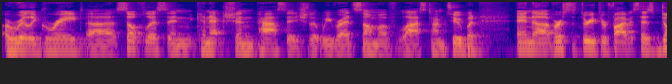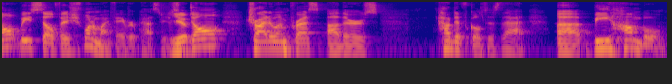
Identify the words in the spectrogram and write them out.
a really great uh, selfless and connection passage that we read some of last time too. But in uh, verses three through five, it says, Don't be selfish. One of my favorite passages. Yep. Don't try to impress others. How difficult is that? Uh, be humble,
